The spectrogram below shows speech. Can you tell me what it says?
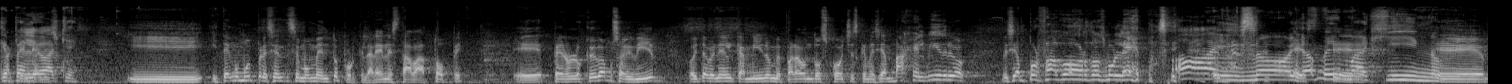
Que peleó aquí. Y, y tengo muy presente ese momento porque la arena estaba a tope. eh, pero lo que hoy vamos a vivir, ahorita venía en el camino, me pararon dos coches que me decían, baja el vidrio. Me decían, por favor, dos boletos. Ay, Entonces, no, ya me este, imagino. eh,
